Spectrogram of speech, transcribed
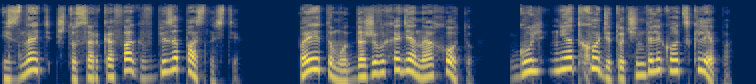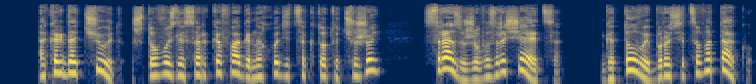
и знать, что саркофаг в безопасности. Поэтому, даже выходя на охоту, Гуль не отходит очень далеко от склепа. А когда чует, что возле саркофага находится кто-то чужой, сразу же возвращается, готовый броситься в атаку.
